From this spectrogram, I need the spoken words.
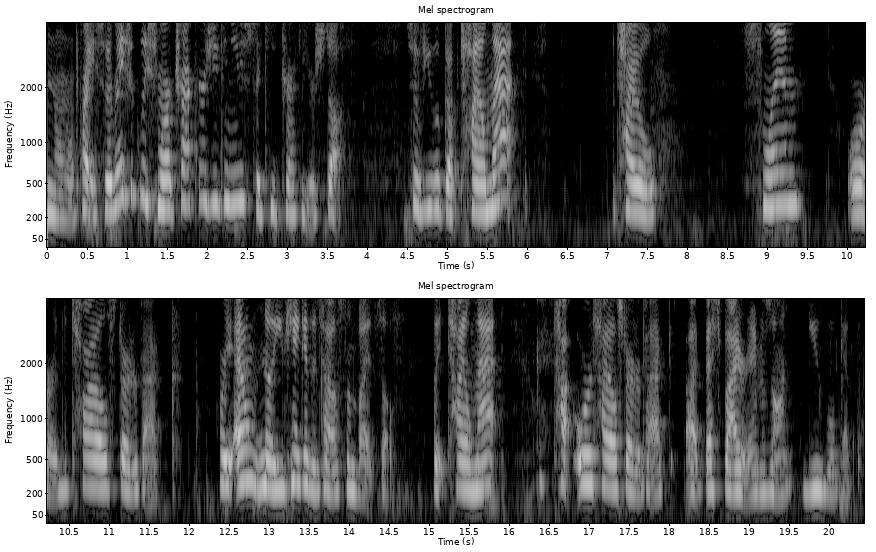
normal price. So they're basically smart trackers you can use to keep track of your stuff. So if you look up tile mat, tile slim, or the tile starter pack, or I don't know, you can't get the tile slim by itself, but tile mat. Or tile starter pack at Best Buy or Amazon, you will get them.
